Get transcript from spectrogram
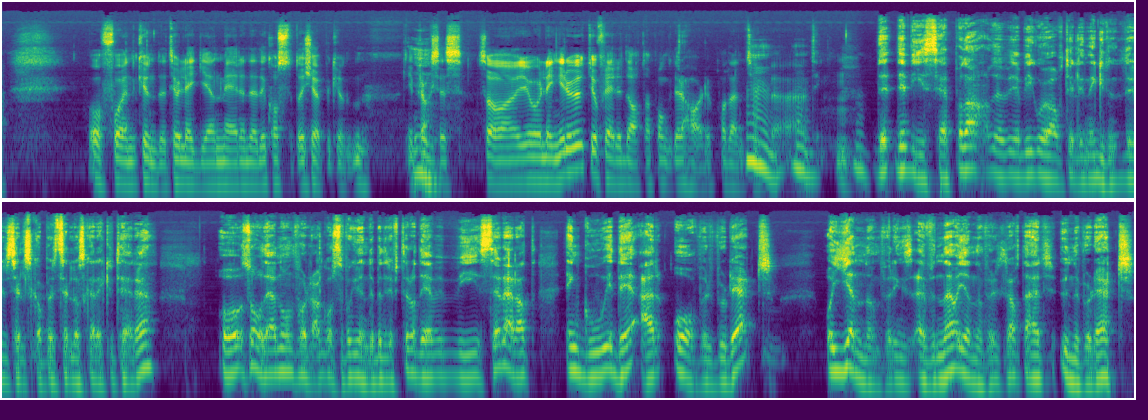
å, få en kunde til å legge igjen mer enn det det kostet å kjøpe kunden? i mm. praksis. Mm. Så jo lenger ut, jo flere datapunkter har du på den type mm, mm. ting. Mm. Det, det, vi ser på, da Vi går jo av og til inn i gründerselskaper selv og skal rekruttere. Og så holder jeg noen foredrag også for gründerbedrifter, og det vi ser, er at en god idé er overvurdert og gjennomføringsevne og gjennomføringskraft er undervurdert,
